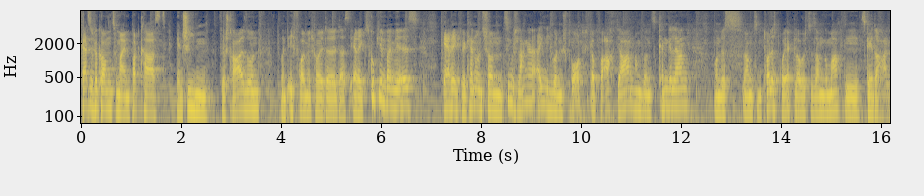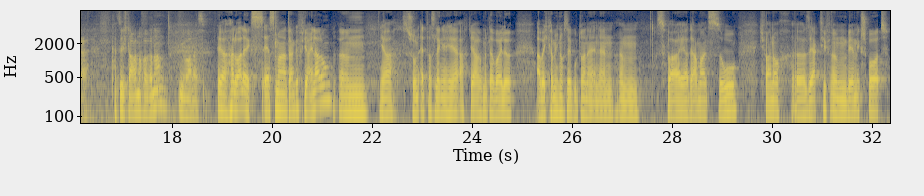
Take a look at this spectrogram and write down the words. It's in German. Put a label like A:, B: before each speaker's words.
A: Herzlich willkommen zu meinem Podcast Entschieden für Stralsund. Und ich freue mich heute, dass Erik Skupien bei mir ist. Erik, wir kennen uns schon ziemlich lange, eigentlich über den Sport. Ich glaube, vor acht Jahren haben wir uns kennengelernt. Und das, wir haben ein tolles Projekt, glaube ich, zusammen gemacht, die Skaterhalle. Kannst du dich daran noch erinnern? Wie war das?
B: Ja, hallo Alex. Erstmal danke für die Einladung. Ähm, ja, ist schon etwas länger her, acht Jahre mittlerweile. Aber ich kann mich noch sehr gut daran erinnern. Ähm, es war ja damals so, ich war noch äh, sehr aktiv im BMX-Sport.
